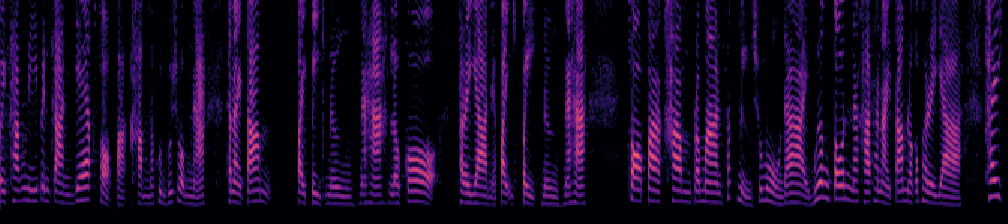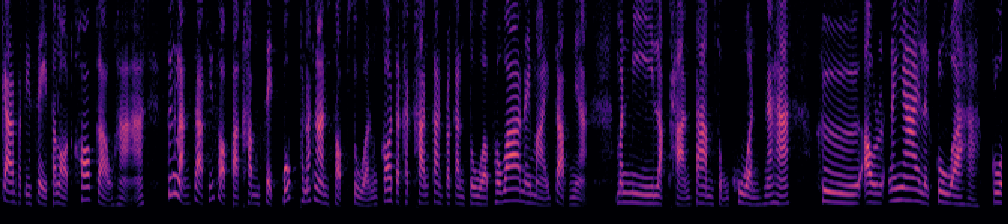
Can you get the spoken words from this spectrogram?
ยครั้งนี้เป็นการแยกสอบปากคำนะคุณผู้ชมนะทนายตั้มไปปีกหนึ่งนะคะแล้วก็ภรรยาเนี่ยไปอีกปีกหนึ่งนะคะ สอบปากคำประมาณสักหนึ่งชั่วโมงได้ เบื้องต้นนะคะ ทนายตั้มแล้วก็ภรรยา ให้การปฏิเสธตลอดข้อกล่าวหา ซึ่งหลังจากที่สอบปากคำเสร็จปุ๊บ พนักงานสอบสวน ก็จะคัดค้านการประกันตัว เพราะว่าในหมายจับเนี่ยมันมีหลักฐานตามสมควรนะคะคือเอาง่ายๆเลยกลัวค่ะ กลัว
